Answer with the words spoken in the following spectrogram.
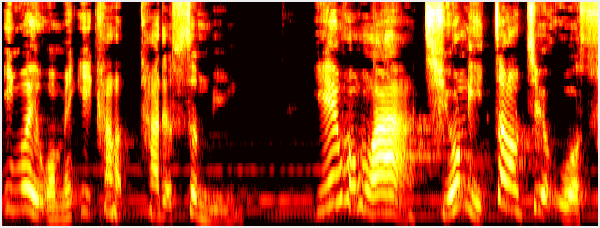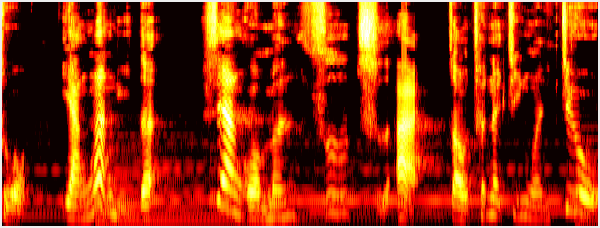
因为我们依靠他的圣名。耶和华，求你造就我所仰望你的，向我们施慈爱。早晨的经文就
